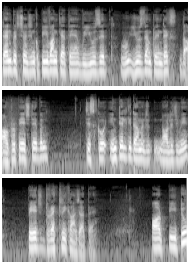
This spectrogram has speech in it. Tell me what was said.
ٹین بٹس جن کو پی ون کہتے ہیں we use it use them to index the outer page table جس کو انٹل کی ٹرمنالوجی میں پیج ڈائریکٹری کہا جاتا ہے۔ اور پی ٹو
